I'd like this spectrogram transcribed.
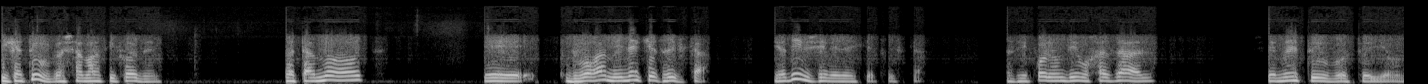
כי כתוב, מה שאמרתי קודם, בתמות אה, דבורה מינקת רבקה. יודעים שהיא מינקת רבקה. אז מפה לומדים חז"ל שמתו באותו יום.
